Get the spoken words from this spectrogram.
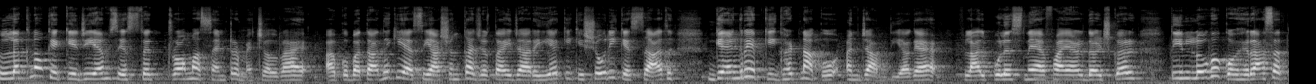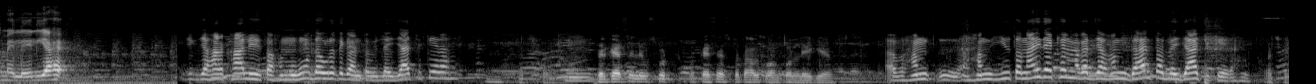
लखनऊ के केजीएमसी स्थित ट्रॉमा सेंटर में चल रहा है। आपको बता दें कि ऐसी आशंका जताई जा रही है कि किशोरी के साथ गैंगरेप की घटना को अंजाम दिया गया है। फ़िलहाल पुलिस ने एफआईआर दर्ज कर तीन लोगों को हिरासत में ले लिया है। जहर खा ली तो हम दौड़त गए तो ले जा चुके रहे। फिर कैसे ले उसको कैसे अस्पताल कौन कौन ले गया? अब हम हम यूँ तो नहीं देखे मगर जब हम गए तो ले जा चुके रहे। अच्छा।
